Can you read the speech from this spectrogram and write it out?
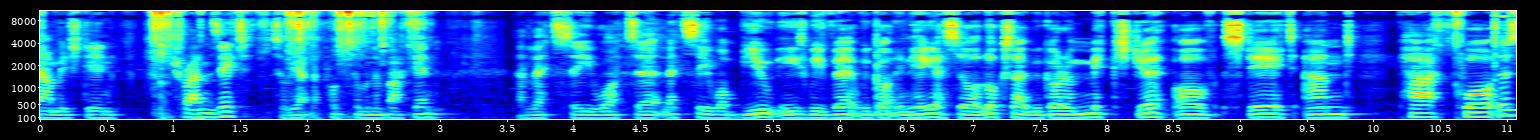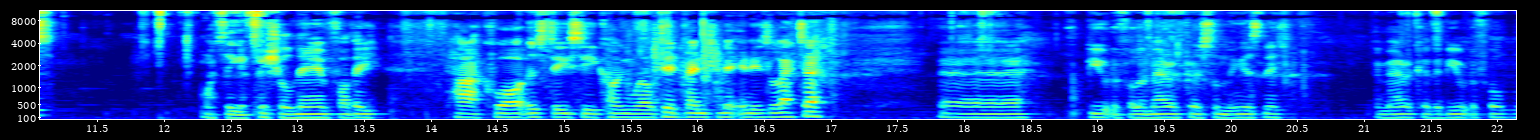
damaged in transit so we had to put some of them back in. And let's see what uh, let's see what beauties we've uh, we've got in here. So it looks like we've got a mixture of state and park quarters. What's the official name for the park quarters? DC Coin World did mention it in his letter. Uh, beautiful America or something, isn't it? America the Beautiful.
